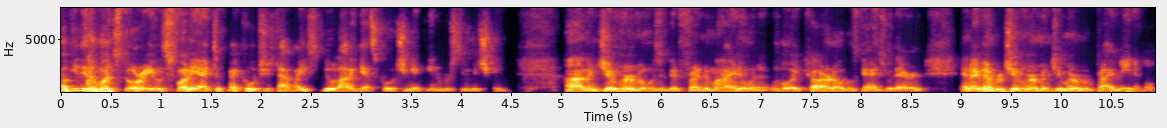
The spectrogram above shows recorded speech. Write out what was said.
will give you the one story. It was funny. I took my coaching staff. I used to do a lot of guest coaching at the University of Michigan. Um, and Jim Herrmann was a good friend of mine. And when Lloyd Carr and all those guys were there. And, and I remember Jim Herrmann. Jim Herrmann probably made about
